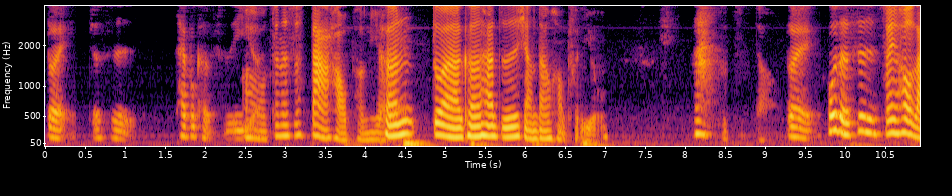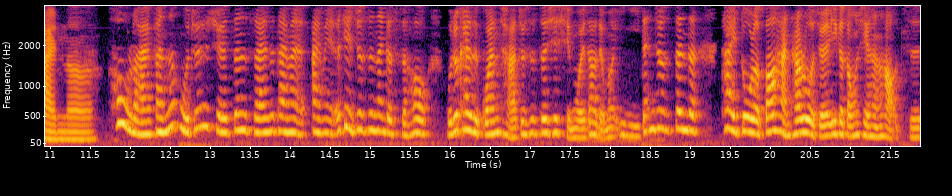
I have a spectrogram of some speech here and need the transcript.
对，就是。太不可思议了，哦，真的是大好朋友。可能对啊，可能他只是想当好朋友，唉，不知道。对，或者是，所以后来呢？后来，反正我就是觉得真的实在是太暧暧昧，而且就是那个时候，我就开始观察，就是这些行为到底有没有意义。但就是真的太多了，包含他如果觉得一个东西很好吃，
